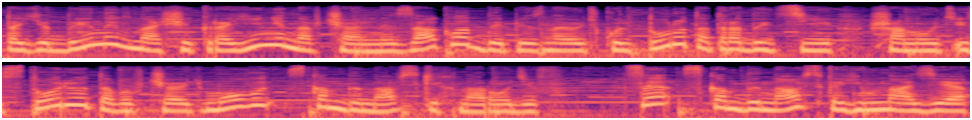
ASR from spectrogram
та єдиний в нашій країні навчальний заклад, де пізнають культуру та традиції, шанують історію та вивчають мови скандинавських народів. Це скандинавська гімназія,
